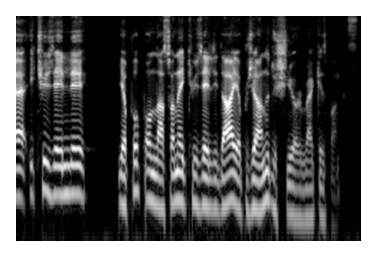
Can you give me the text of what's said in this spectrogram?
e, 250 yapıp ondan sonra 250 daha yapacağını düşünüyorum Merkez Bankası.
